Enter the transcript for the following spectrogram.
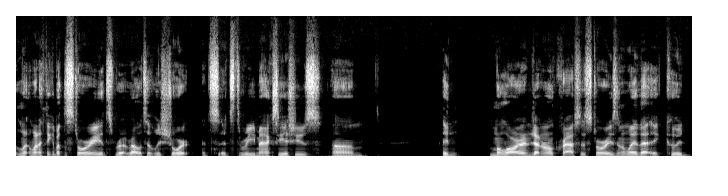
when, when I think about the story, it's re- relatively short. It's it's three maxi issues. Um, and Millar in general crafts his stories in a way that it could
